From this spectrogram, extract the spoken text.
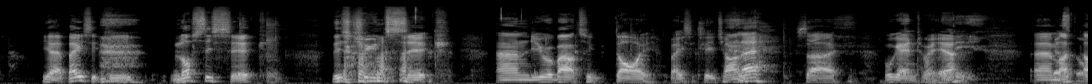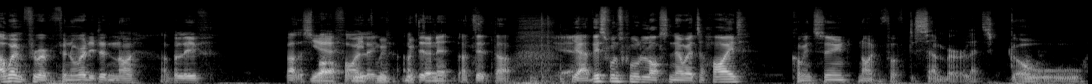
yeah, basically, Lost is sick. This tune's sick, and you're about to die, basically, Charlie. So we'll get into it. Yeah. Um, I, I went through everything already, didn't I? I believe about the Yeah, Spotify we- link. we've did, done it. I did that. Yeah. Yeah. this one's called Lost Nowhere to Hide. Coming soon, 9th of December. Let's go.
